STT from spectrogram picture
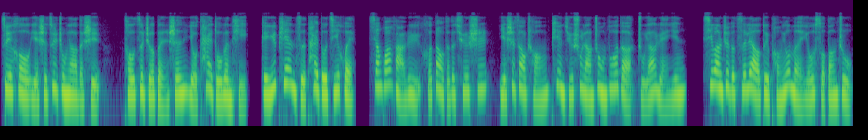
最后也是最重要的是，投资者本身有太多问题，给予骗子太多机会，相关法律和道德的缺失，也是造成骗局数量众多的主要原因。希望这个资料对朋友们有所帮助。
